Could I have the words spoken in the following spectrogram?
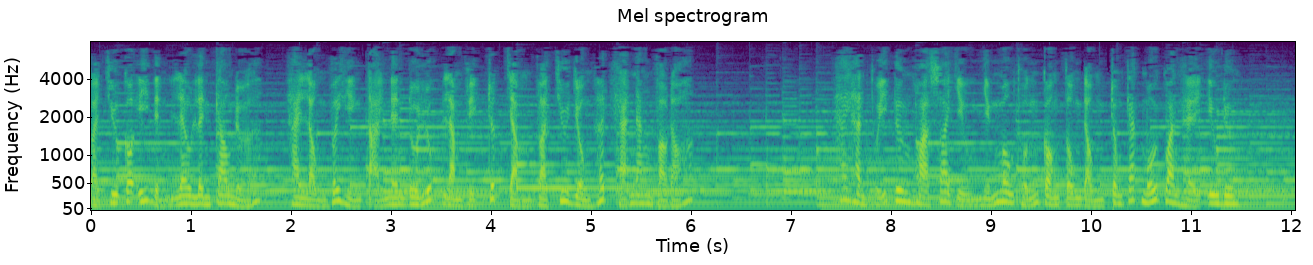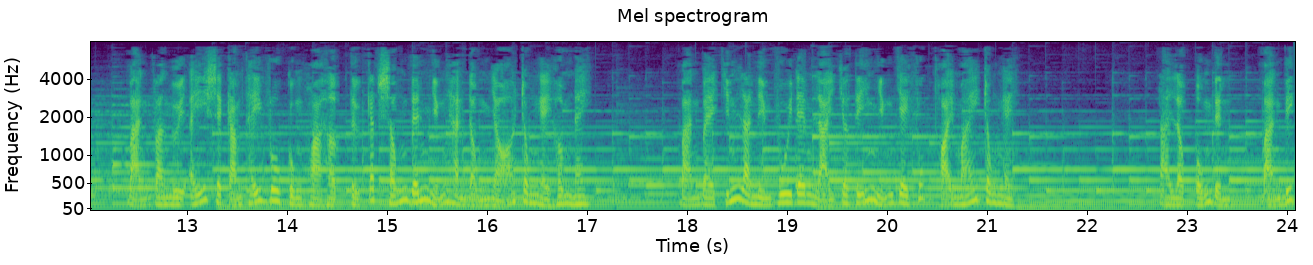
và chưa có ý định leo lên cao nữa, hài lòng với hiện tại nên đôi lúc làm việc rất chậm và chưa dồn hết khả năng vào đó. Hai hành thủy tương hòa xoa dịu những mâu thuẫn còn tồn động trong các mối quan hệ yêu đương. Bạn và người ấy sẽ cảm thấy vô cùng hòa hợp từ cách sống đến những hành động nhỏ trong ngày hôm nay. Bạn bè chính là niềm vui đem lại cho tí những giây phút thoải mái trong ngày. Tài lộc ổn định, bạn biết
